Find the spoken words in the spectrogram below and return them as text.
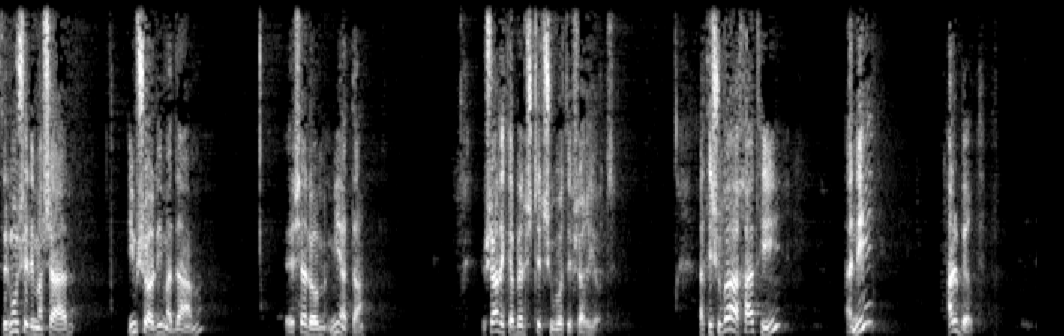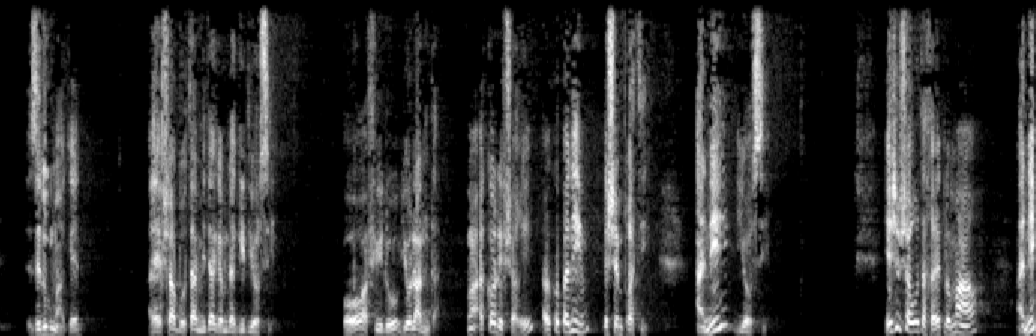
זה כמו שלמשל, אם שואלים אדם, אה, שלום, מי אתה? אפשר לקבל שתי תשובות אפשריות. התשובה האחת היא, אני אלברט. זה דוגמה, כן? היה אפשר באותה מידה גם להגיד יוסי, או אפילו יולנדה. כלומר, הכל אפשרי, על כל פנים יש שם פרטי. אני יוסי. יש אפשרות אחרת לומר, אני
